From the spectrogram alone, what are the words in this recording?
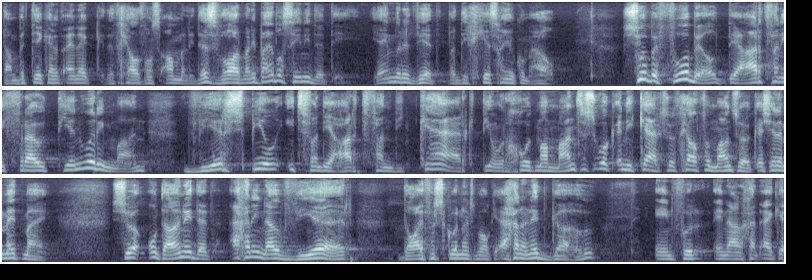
dan beteken dit eintlik dit geld vir ons almal. Dis waar, maar die Bybel sê nie dit nie. Jy moet dit weet want die Gees gaan jou kom help. So byvoorbeeld die hart van die vrou teenoor die man weerspieël iets van die hart van die kerk teenoor God, maar mans is ook in die kerk, so dit geld vir mans ook. Is julle met my? So onthou net dit. Ek gaan nie nou weer daai verskonings maak nie. Ek gaan nou net go en voor en dan gaan ek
